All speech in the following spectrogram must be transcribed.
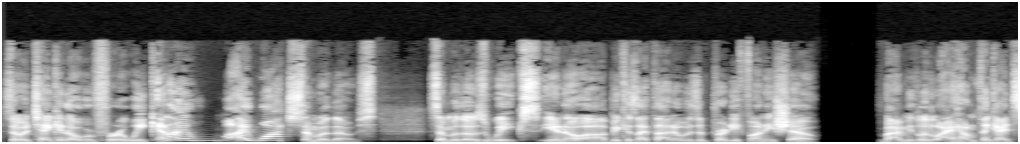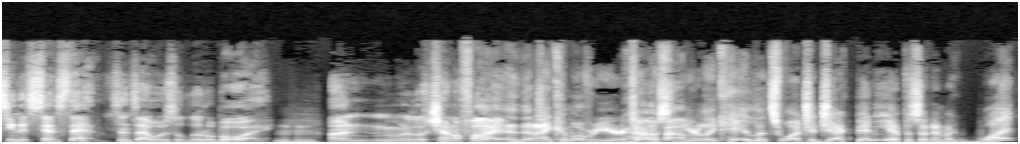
So it'd take it over for a week. And I, I watched some of those some of those weeks, you know, uh, because I thought it was a pretty funny show. But I mean, little, I don't think I'd seen it since then, since I was a little boy on one of those Channel Mm-hmm. Yeah, Five. and then I come over to your house and you're like, "Hey, let's watch a Jack Benny episode." I'm like, "What?"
